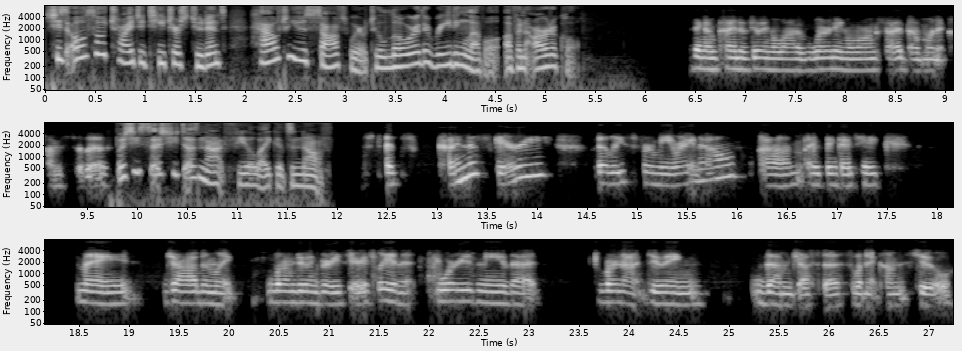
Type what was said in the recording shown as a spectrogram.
She's also tried to teach her students how to use software to lower the reading level of an article. I think I'm kind of doing a lot of learning alongside them when it comes to this. But she says she does not feel like it's enough. It's kind of scary, at least for me right now. Um, I think I take my job and like what I'm doing very seriously, and it worries me that we're not doing them justice when it comes to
